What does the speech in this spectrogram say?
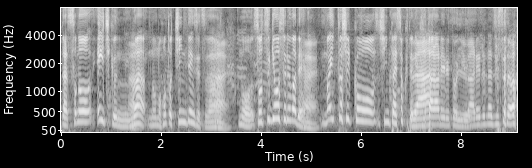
だその H 君はのもう本当珍伝説は、はもう卒業するまで、はい。毎年こう身体測定で語られるという。言われるなずっと。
